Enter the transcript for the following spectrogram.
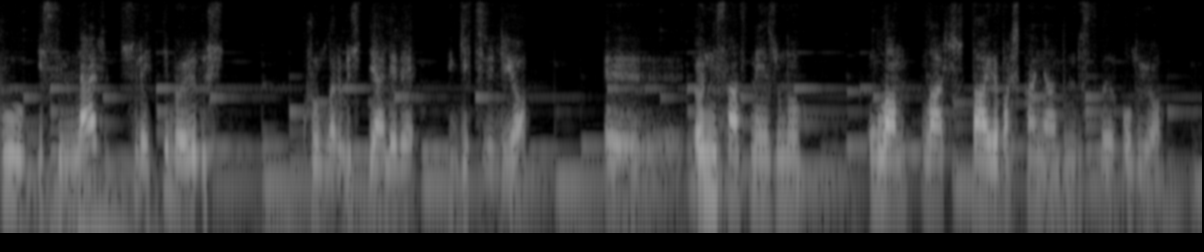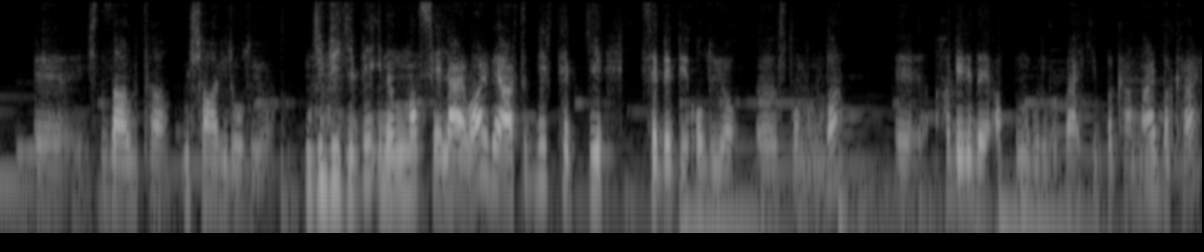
bu isimler sürekli böyle üst kurullara, üst yerlere getiriliyor. Ee, ön lisans mezunu olanlar daire başkan yardımcısı oluyor. Ee, işte zabıta müşavir oluyor gibi gibi inanılmaz şeyler var ve artık bir tepki sebebi oluyor e, sonunda. E, haberi de attım grubu belki bakanlar bakar.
